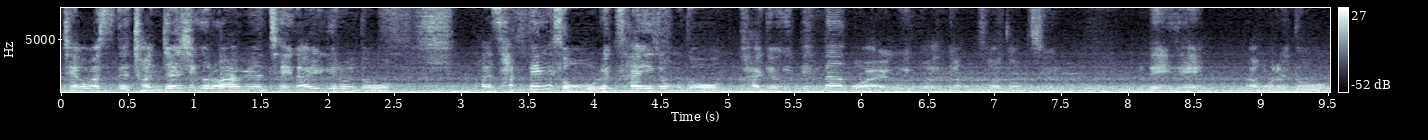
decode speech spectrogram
제가 봤을 때 전자식으로 하면 제가 알기로도 한 300에서 500 사이 정도 가격이 뛴다고 알고 있거든요. 저도 지금. 근데 이제 아무래도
